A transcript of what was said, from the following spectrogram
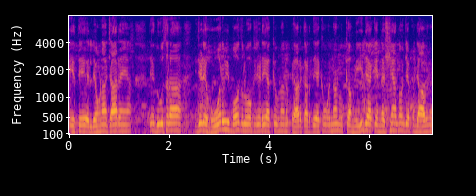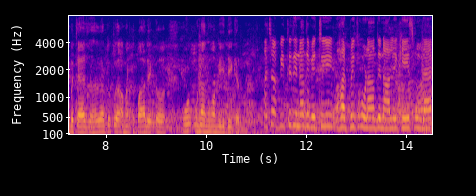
ਇੱਥੇ ਲਿਆਉਣਾ ਚਾਹ ਰਹੇ ਹਾਂ ਤੇ ਦੂਸਰਾ, ਜਿਹੜੇ ਹੋਰ ਵੀ ਬਹੁਤ ਲੋਕ ਜਿਹੜੇ ਆ ਕਿ ਉਹਨਾਂ ਨੂੰ ਪਿਆਰ ਕਰਦੇ ਆ, ਕਿ ਉਹਨਾਂ ਨੂੰ ਇੱਕ ਉਮੀਦ ਹੈ ਕਿ ਨਸ਼ਿਆਂ ਤੋਂ ਜੇ ਪੰਜਾਬ ਨੂੰ ਬਚਾਇਆ ਜਾ ਸਕਦਾ ਤਾਂ ਕੋਈ ਅਮਰਤਪਾਲ ਇੱਕ ਉਹਨਾਂ ਨੂੰ ਉਮੀਦ ਹੀ ਕਰਨੀ ਅੱਛਾ, ਬੀਤੇ ਦਿਨਾਂ ਦੇ ਵਿੱਚ ਹੀ ਹਰਪ੍ਰੀਤ ਹੋਣਾ ਦੇ ਨਾਲ ਇਹ ਕੇਸ ਹੁੰਦਾ ਹੈ,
